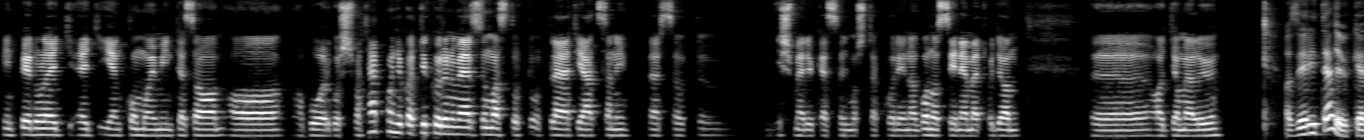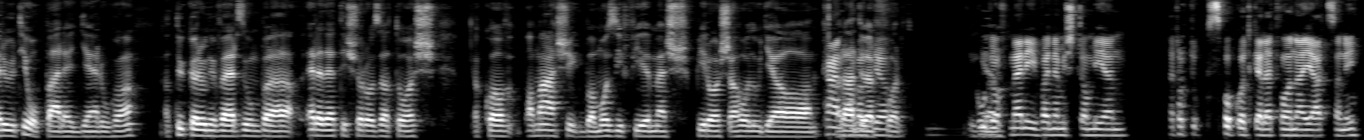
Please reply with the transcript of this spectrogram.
mint például egy, egy ilyen komoly, mint ez a, a, a borgos, vagy hát mondjuk a tüköruniverzum, azt ott, ott lehet játszani, persze ott ö, ismerjük ezt, hogy most akkor én a gonosz énemet hogyan ö, adjam elő, Azért itt előkerült jó pár egyenruha. A tüköruniverzumban eredeti sorozatos, akkor a másikban mozifilmes piros, ahol ugye a Rutherford... Good of Many, vagy nem is tudom milyen, hát ott Spockot kellett volna játszani.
